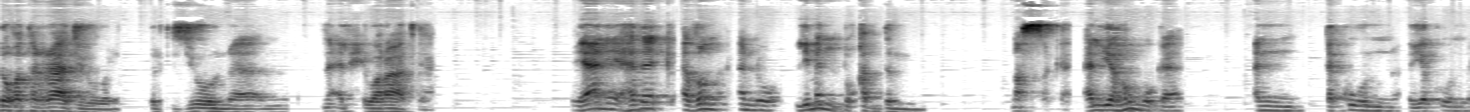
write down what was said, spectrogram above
لغة الراديو والتلفزيون أثناء الحوارات يعني. يعني هذاك أظن أنه لمن تقدم نصك. هل يهمك أن تكون يكون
